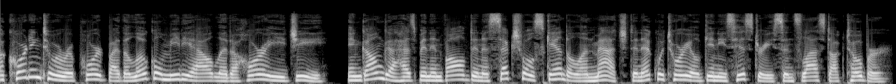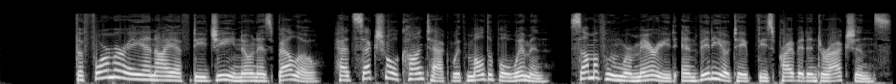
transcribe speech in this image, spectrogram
According to a report by the local media outlet Ahora EG, Engonga has been involved in a sexual scandal unmatched in Equatorial Guinea's history since last October. The former ANIFDG known as Bello had sexual contact with multiple women, some of whom were married and videotaped these private interactions.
